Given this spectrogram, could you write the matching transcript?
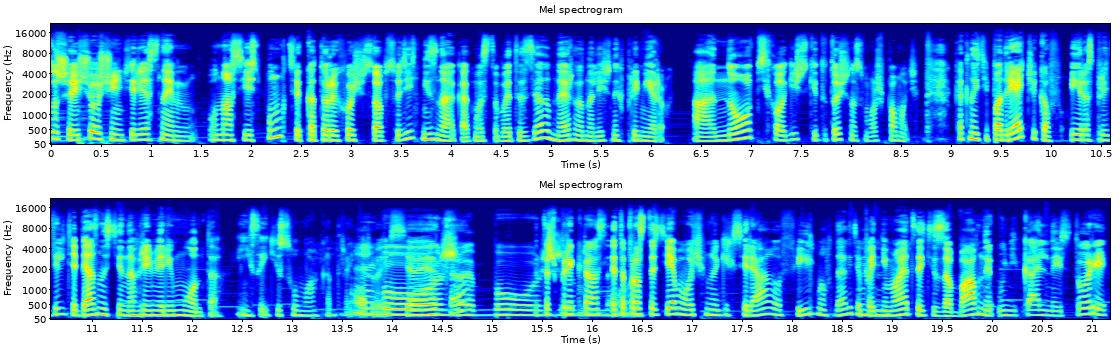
Слушай, еще очень интересный у нас есть пунктик, который хочется обсудить. Не знаю, как мы с тобой это сделаем, наверное, на личных примерах. А, но психологически ты точно сможешь помочь. Как найти подрядчиков и распределить обязанности на время ремонта и не сойти с ума, контролируя О, боже, это. боже. Это же прекрасно. Мой. Это просто тема очень многих сериалов, фильмов, да, где mm-hmm. поднимаются эти забавные, уникальные истории.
